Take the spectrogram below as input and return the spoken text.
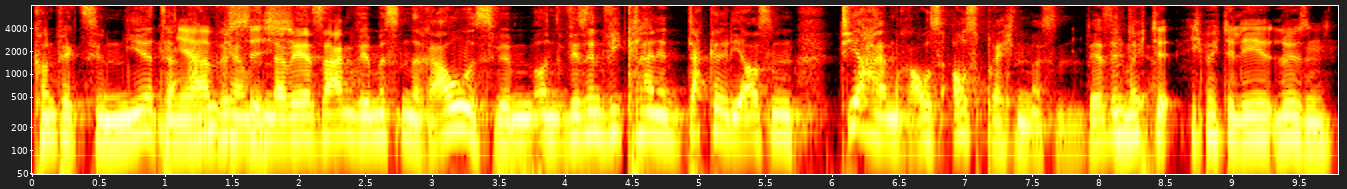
konfektionierte Ja, Ankämpfen, ich. da wäre sagen, wir müssen raus, wir, und wir sind wie kleine Dackel, die aus dem Tierheim raus ausbrechen müssen. Wer Ich sind möchte, ich möchte lösen.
